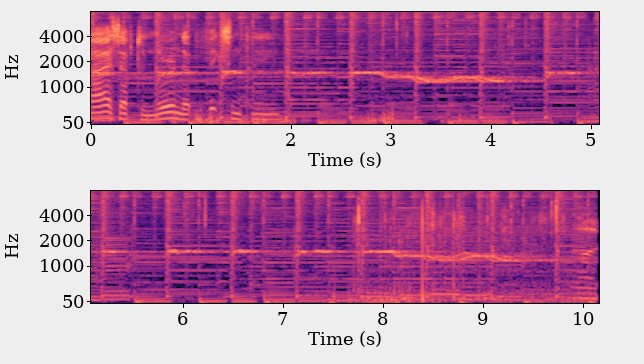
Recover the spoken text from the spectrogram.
Guys have to learn that fixing thing. Now,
